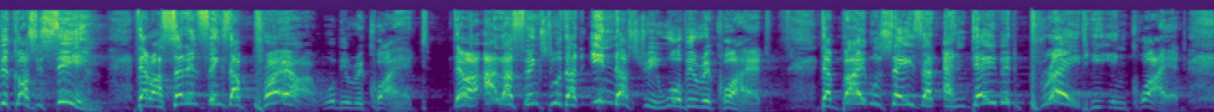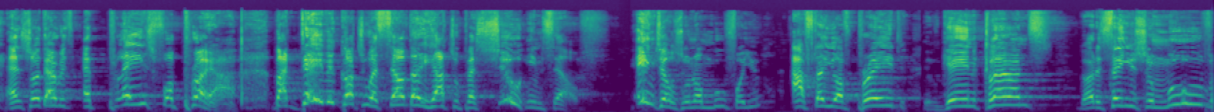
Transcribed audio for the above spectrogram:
Because you see, there are certain things that prayer will be required. There are other things too that industry will be required. The Bible says that, and David prayed, he inquired. And so there is a place for prayer. But David got to a self that he had to pursue himself. Angels will not move for you. After you have prayed, you've gained clearance. God is saying you should move.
